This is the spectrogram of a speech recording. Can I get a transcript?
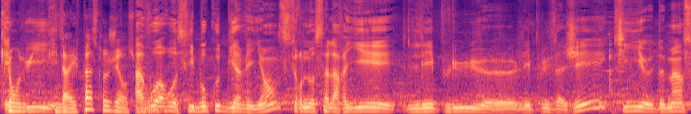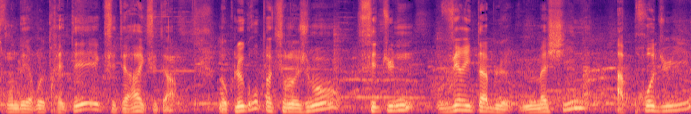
Qui, et ont- puis qui n'arrivent pas à se loger en ce moment. avoir aussi beaucoup de bienveillance sur nos salariés les plus, euh, les plus âgés, qui euh, demain seront des retraités, etc., etc. Donc le groupe Action Logement, c'est une véritable machine à produire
